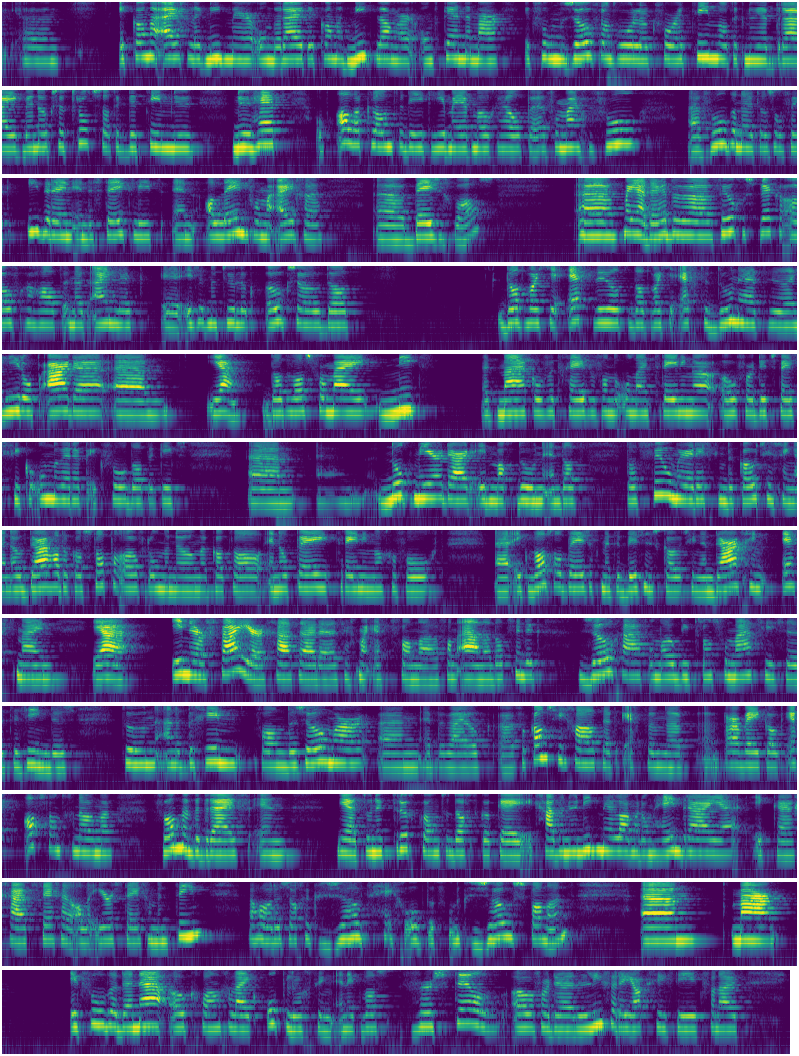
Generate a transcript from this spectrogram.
ik kan er eigenlijk niet meer onderuit. Ik kan het niet langer ontkennen. Maar ik voel me zo verantwoordelijk voor het team wat ik nu heb draaien. Ik ben ook zo trots dat ik dit team nu, nu heb. Op alle klanten die ik hiermee heb mogen helpen. Voor mijn gevoel uh, voelde het alsof ik iedereen in de steek liet. En alleen voor mijn eigen uh, bezig was. Maar ja, daar hebben we veel gesprekken over gehad. En uiteindelijk is het natuurlijk ook zo dat dat wat je echt wilt, dat wat je echt te doen hebt uh, hier op aarde, um, ja, dat was voor mij niet het maken of het geven van de online trainingen over dit specifieke onderwerp. Ik voel dat ik iets um, um, nog meer daarin mag doen en dat dat veel meer richting de coaching ging. En ook daar had ik al stappen over ondernomen. Ik had al NLP-trainingen gevolgd. Uh, ik was al bezig met de business coaching en daar ging echt mijn ja, inner fire gaat daar uh, zeg maar echt van, uh, van aan. En dat vind ik zo gaaf om ook die transformaties uh, te zien. Dus toen aan het begin van de zomer um, hebben wij ook vakantie gehad. Heb ik echt een, een, paar weken ook echt afstand genomen van mijn bedrijf. En ja, toen ik terugkwam, toen dacht ik: oké, ik ga er nu niet meer langer omheen draaien. Ik ga het zeggen allereerst tegen mijn team. Oh, daar zag ik zo tegenop. Dat vond ik zo spannend. Um, maar ik voelde daarna ook gewoon gelijk opluchting. En ik was versteld over de lieve reacties die ik vanuit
